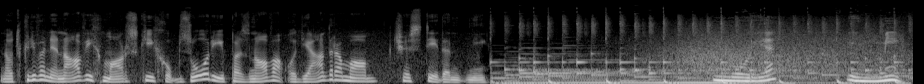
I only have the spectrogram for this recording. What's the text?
Na odkrivanje novih morskih obzorij pa znova odjadramo čez teden dni. Morje in mi.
